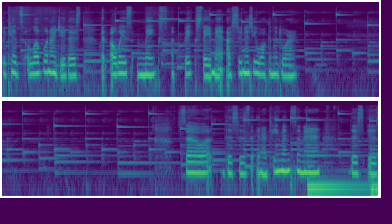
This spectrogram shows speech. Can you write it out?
the kids love when i do this it always makes a big statement as soon as you walk in the door So this is the entertainment center. This is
